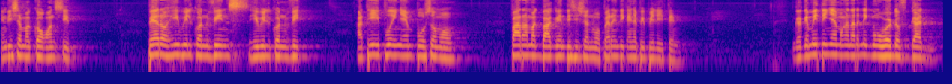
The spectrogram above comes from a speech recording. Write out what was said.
Hindi siya magko-concede. Pero He will convince, He will convict, at hihipuin niya yung puso mo para magbago yung decision mo, pero hindi kanya pipilitin. Gagamitin niya ang mga narinig mong word of God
